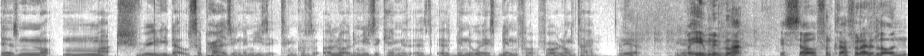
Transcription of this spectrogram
there's not much really that will surprise you in the music thing because a lot of the music game has, has been the way it's been for, for a long time. Yeah. Yeah. But even with like yourself, and because I feel like there's a lot of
